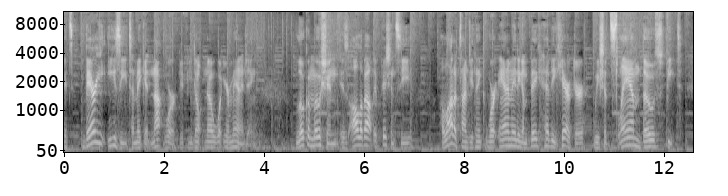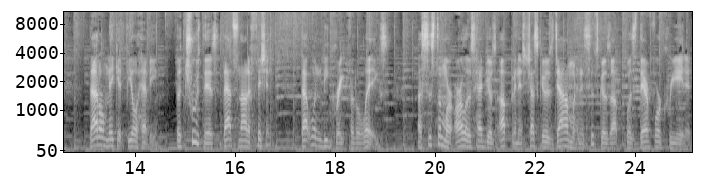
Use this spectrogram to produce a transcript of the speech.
It's very easy to make it not work if you don't know what you're managing. Locomotion is all about efficiency. A lot of times you think we're animating a big heavy character, we should slam those feet. That'll make it feel heavy. The truth is, that's not efficient. That wouldn't be great for the legs. A system where Arlo's head goes up and his chest goes down when his hips goes up was therefore created.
